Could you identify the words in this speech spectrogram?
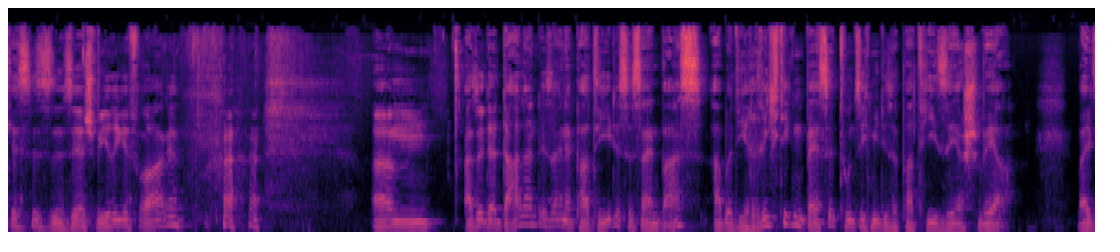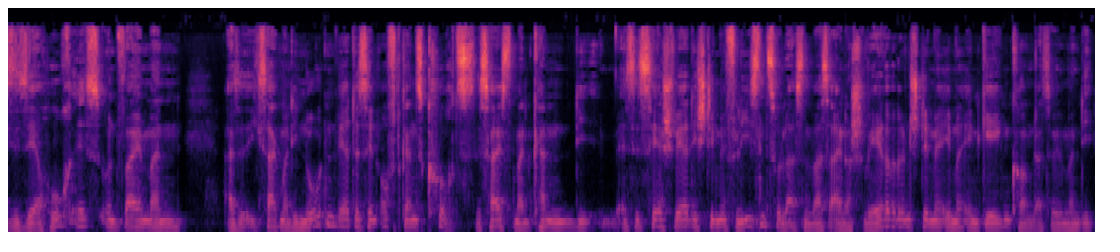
Das ist eine sehr schwierige Frage. ähm, also der Daland ist eine Partie, das ist ein Bass, aber die richtigen Bässe tun sich mit dieser Partie sehr schwer, weil sie sehr hoch ist und weil man also ich sag mal, die Notenwerte sind oft ganz kurz. Das heißt, man kann die, es ist sehr schwer, die Stimme fließen zu lassen, was einer schwereren Stimme immer entgegenkommt. Also wenn man die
